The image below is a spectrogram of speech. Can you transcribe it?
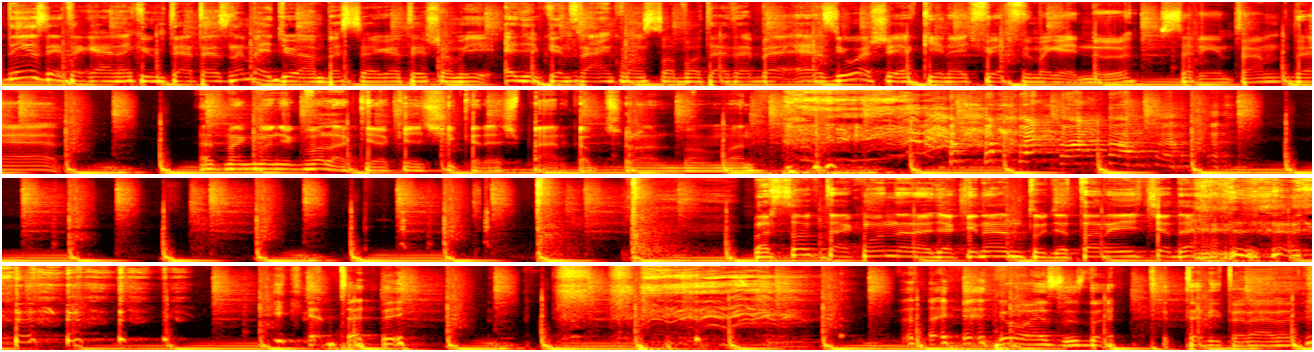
nézzétek el nekünk, tehát ez nem egy olyan beszélgetés, ami egyébként ránk van szabva, tehát ebbe ez jó esélye kéne egy férfi meg egy nő, szerintem, de Hát meg mondjuk valaki, aki egy sikeres párkapcsolatban van. Bár szokták mondani, hogy aki nem tudja, tanítja, de... Igen, tehát... Jó, ez, ez terítenának.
